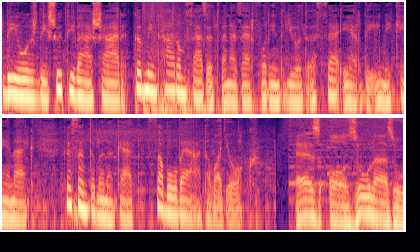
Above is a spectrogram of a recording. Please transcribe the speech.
Diósdi sütivásár több mint 350 ezer forint gyűlt össze Érdi imikének. Köszöntöm Önöket, Szabó Beáta vagyok. Ez a Zónázó,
